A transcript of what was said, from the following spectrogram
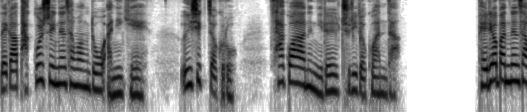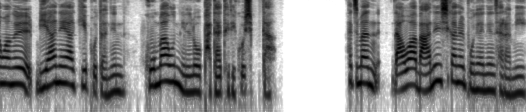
내가 바꿀 수 있는 상황도 아니기에 의식적으로 사과하는 일을 줄이려고 한다. 배려받는 상황을 미안해하기보다는 고마운 일로 받아들이고 싶다. 하지만 나와 많은 시간을 보내는 사람이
